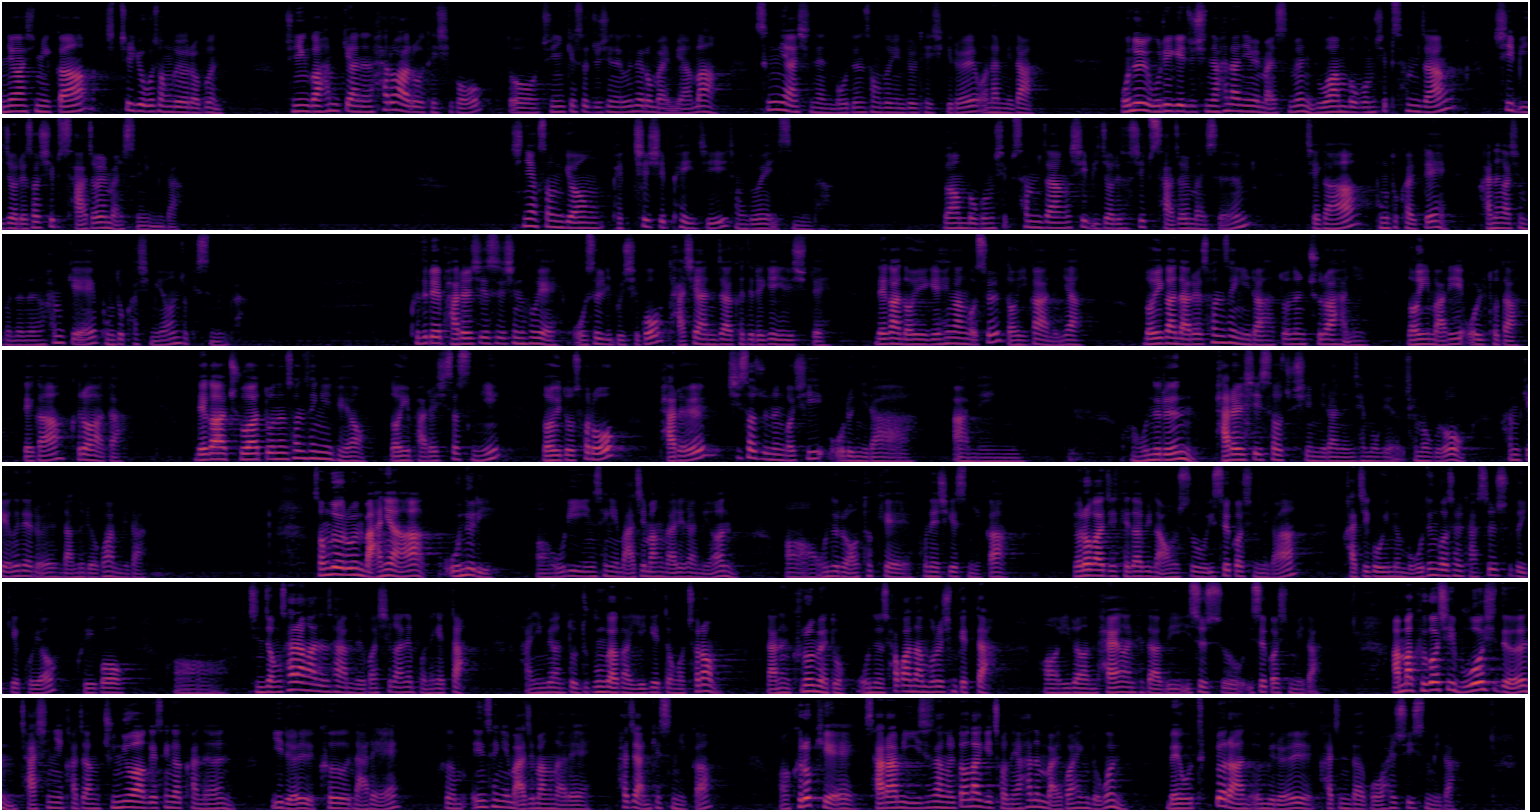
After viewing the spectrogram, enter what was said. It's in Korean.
안녕하십니까? 17교구 성도 여러분. 주님과 함께하는 하루하루 되시고 또 주님께서 주시는 은혜로 말미암아 승리하시는 모든 성도님들 되시기를 원합니다. 오늘 우리에게 주시는 하나님의 말씀은 요한복음 13장 12절에서 14절 말씀입니다. 신약성경 170페이지 정도에 있습니다. 요한복음 13장 12절에서 14절 말씀 제가 봉독할 때 가능하신 분들은 함께 봉독하시면 좋겠습니다. 그들의 발을 씻으신 후에 옷을 입으시고 다시 앉아 그들에게 이르시되 내가 너희에게 행한 것을 너희가 아느냐 너희가 나를 선생이라 또는 주라 하니 너희 말이 옳도다 내가 그러하다 내가 주와 또는 선생이 되어 너희 발을 씻었으니 너희도 서로 발을 씻어주는 것이 옳으니라 아멘. 어, 오늘은 발을 씻어 주심이라는 제목으로 함께 은혜를 나누려고 합니다. 성도 여러분, 만약 오늘이 어, 우리 인생의 마지막 날이라면 어, 오늘을 어떻게 보내시겠습니까? 여러 가지 대답이 나올 수 있을 것입니다. 가지고 있는 모든 것을 다 쓸 수도 있겠고요. 그리고 진정 사랑하는 사람들과 시간을 보내겠다. 아니면 또 누군가가 얘기했던 것처럼 나는 그럼에도 오늘 사과나무를 심겠다. 어, 이런 다양한 대답이 있을 수 있을 것입니다. 아마 그것이 무엇이든 자신이 가장 중요하게 생각하는 일을 그 날에 그 인생의 마지막 날에 하지 않겠습니까? 어, 그렇기에 사람이 이 세상을 떠나기 전에 하는 말과 행동은 매우 특별한 의미를 가진다고 할 수 있습니다.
